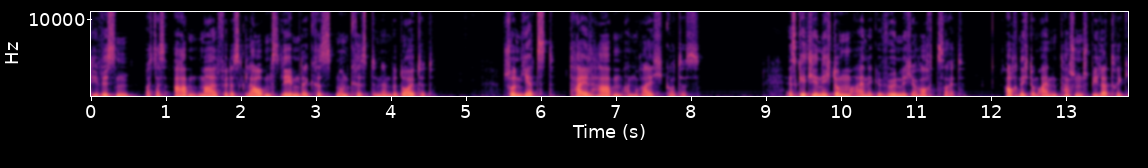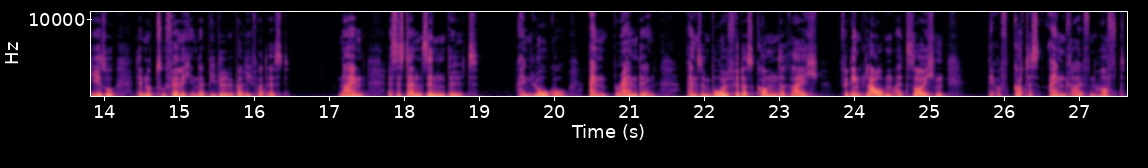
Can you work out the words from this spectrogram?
die wissen, was das Abendmahl für das Glaubensleben der Christen und Christinnen bedeutet. Schon jetzt teilhaben am Reich Gottes. Es geht hier nicht um eine gewöhnliche Hochzeit, auch nicht um einen Taschenspielertrick Jesu, der nur zufällig in der Bibel überliefert ist. Nein, es ist ein Sinnbild, ein Logo, ein Branding, ein Symbol für das kommende Reich, für den Glauben als solchen, der auf Gottes Eingreifen hofft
